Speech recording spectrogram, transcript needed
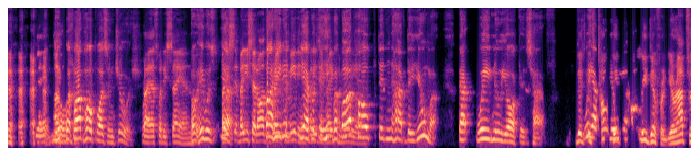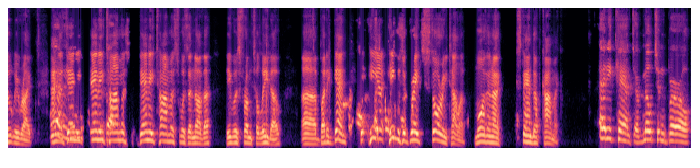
Yeah, but Bob Hope wasn't Jewish. right, that's what he's saying. Oh, he was. but, Yeah, you said, but you said all the but great he comedians. Yeah, but, but, he's he- but Bob comedian. Hope didn't have the humor that we New Yorkers have. It's, We it's totally, totally different. You're absolutely right. We And uh, Danny, Danny Thomas, Danny Thomas was another. He was from Toledo, uh, but again, he he, he was a great storyteller more than a stand-up comic. Eddie Cantor, Milton Berle,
